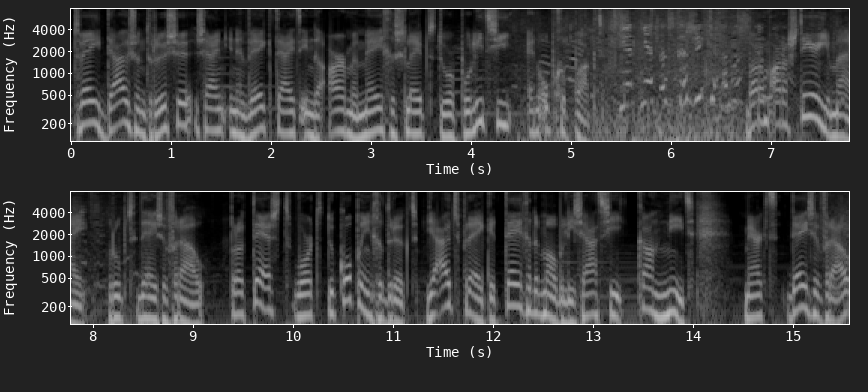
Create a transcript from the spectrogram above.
2000 Russen zijn in een week tijd in de armen meegesleept door politie en opgepakt. Waarom arresteer je mij? roept deze vrouw. Protest wordt de kop ingedrukt. Je uitspreken tegen de mobilisatie kan niet, merkt deze vrouw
